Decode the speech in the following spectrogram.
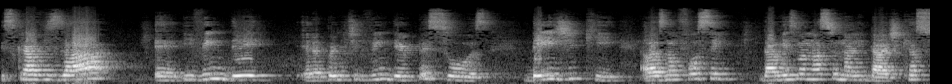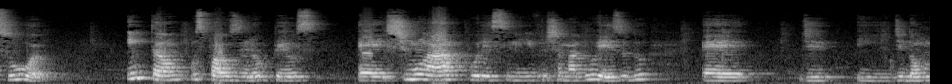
escravizar é, e vender, era permitido vender pessoas, desde que elas não fossem da mesma nacionalidade que a sua. Então, os povos europeus, é, estimulados por esse livro chamado Êxodo, é, de, de Dom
